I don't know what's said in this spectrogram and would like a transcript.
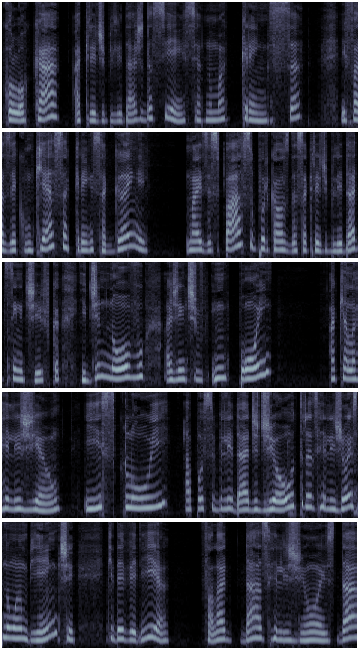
colocar a credibilidade da ciência numa crença e fazer com que essa crença ganhe mais espaço por causa dessa credibilidade científica e de novo a gente impõe aquela religião e exclui a possibilidade de outras religiões num ambiente que deveria falar das religiões, da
